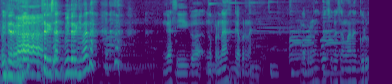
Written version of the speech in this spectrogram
minder gimana seriusan minder gimana Enggak sih, gua nggak pernah, nggak pernah. Gua suka sama anak guru.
